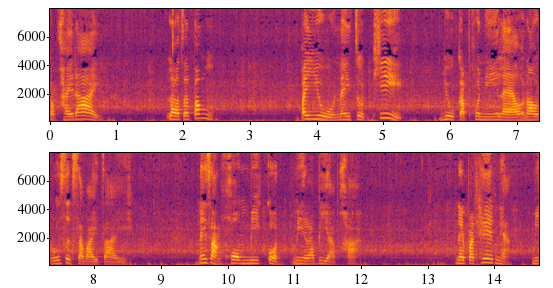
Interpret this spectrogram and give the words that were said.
กับใครได้ เราจะต้องไปอยู่ในจุดที่อยู่กับคนนี้แล้วเรารู้สึกสบายใจ ในสังคมมีกฎมีระเบียบค่ะ ในประเทศเนี่ยมี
